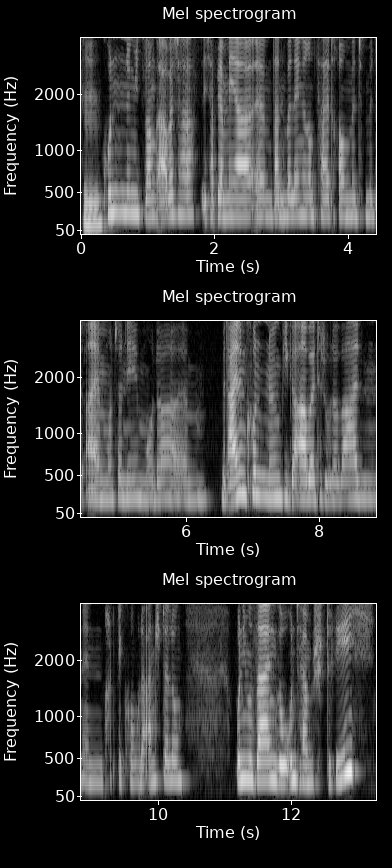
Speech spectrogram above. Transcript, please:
mhm. Kunden irgendwie zusammengearbeitet hast. Ich habe ja mehr ähm, dann über längeren Zeitraum mit, mit einem Unternehmen oder ähm, mit einem Kunden irgendwie gearbeitet oder war halt in, in Praktikum oder Anstellung. Und ich muss sagen, so unterm Strich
